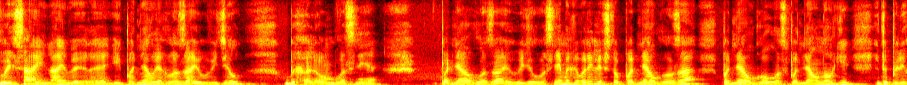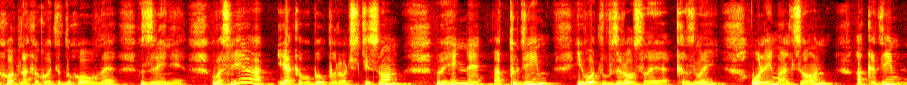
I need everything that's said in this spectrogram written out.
Вейса и Найвере, и поднял я глаза и увидел, Бехалем во сне, поднял глаза и увидел во сне. Мы говорили, что поднял глаза, поднял голос, поднял ноги – это переход на какое-то духовное зрение. Во сне якобы был пророческий сон, «Вегинне оттудим», и вот взрослые козлы, «Олим альцон, акадим,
